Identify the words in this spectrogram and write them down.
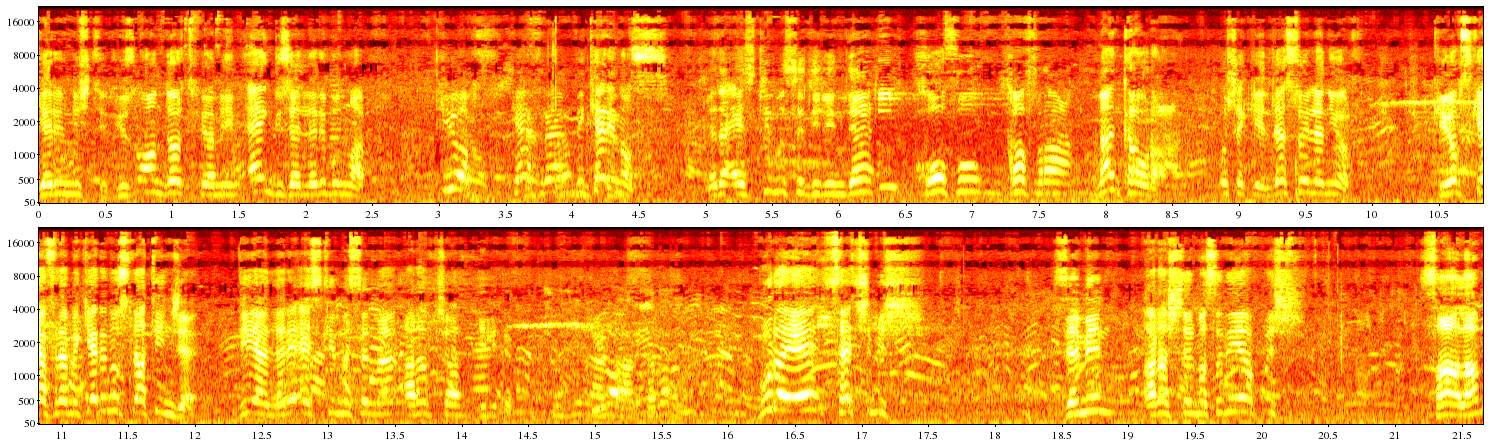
gerilmiştir. 114 piramidin en güzelleri bunlar. Keops, Kefren, Mykerinos ya da eski Mısır dilinde Hofu, Kafra, Menkavra o şekilde söyleniyor. Keops, Kefren, Mykerinos Latince. Diğerleri eski Mısır ve Arapça dilidir. Burayı seçmiş. Zemin araştırmasını yapmış. Sağlam.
